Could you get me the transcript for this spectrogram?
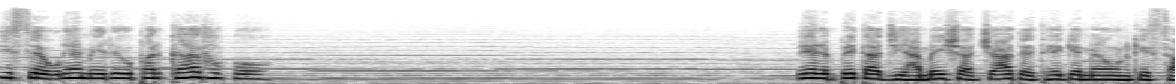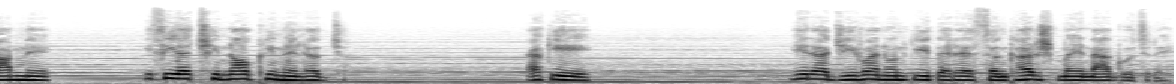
जिससे उन्हें मेरे ऊपर गर्व हो। मेरे पिताजी हमेशा चाहते थे कि मैं उनके सामने किसी अच्छी नौकरी में लग जाऊँ, ताकि मेरा जीवन उनकी तरह संघर्ष में ना गुजरे।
